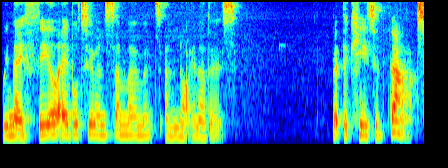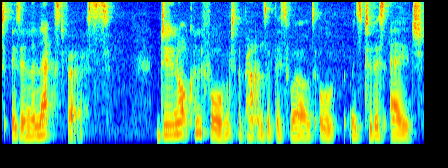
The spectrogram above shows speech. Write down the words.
We may feel able to in some moments and not in others. But the key to that is in the next verse. Do not conform to the patterns of this world or to this age,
